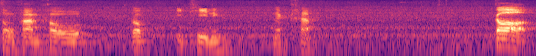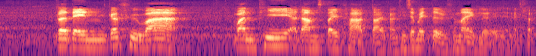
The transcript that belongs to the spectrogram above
ส่งความเคารพอีกทีหนึ่งนะครับ ก็ประเด็นก็คือว่าวันที่อดัมสไปผ่าตัดก่อนที่จะไม่ตื่นขึ้นมาอีกเลยนะครับ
